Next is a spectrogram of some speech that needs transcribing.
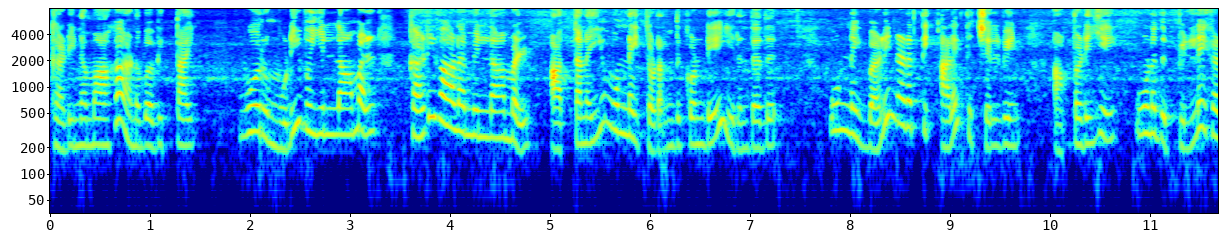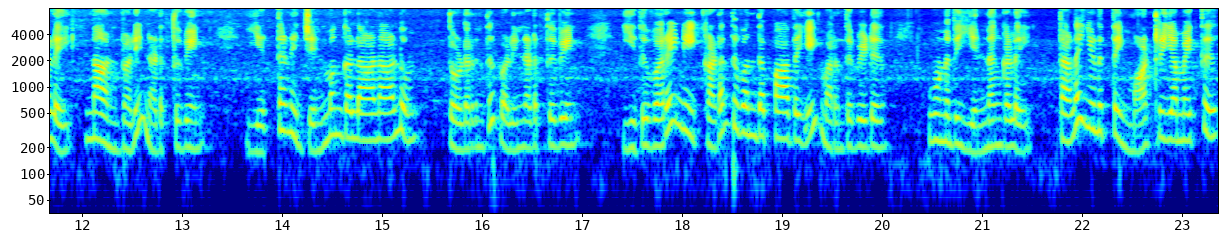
கடினமாக அனுபவித்தாய்? ஒரு முடிவு இல்லாமல் கடிவாளமில்லாமல் அத்தனையும் உன்னை தொடர்ந்து கொண்டே இருந்தது. உன்னை வழி நடத்தி அழைத்துச் செல்வேன். அப்படியே உனது பிள்ளைகளை நான் வழி நடத்துவேன். எத்தனை ஜென்மங்களானாலும் தொடர்ந்து வழி நடத்துவேன். இதுவரை நீ கடந்து வந்த பாதையை மறந்துவிடு. உனது எண்ணங்களை தலையெழுத்தை மாற்றியமைத்து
